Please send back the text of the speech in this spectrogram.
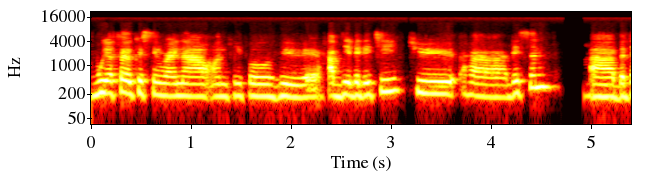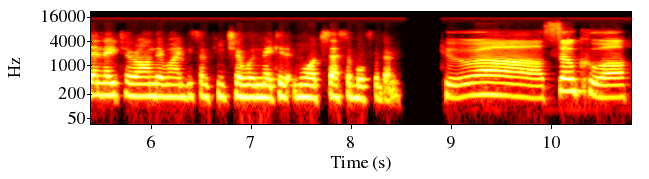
we are focusing right now on people who have the ability to uh, listen. Mm-hmm. Uh, but then later on, there might be some feature will make it more accessible for them. Cool, so cool.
